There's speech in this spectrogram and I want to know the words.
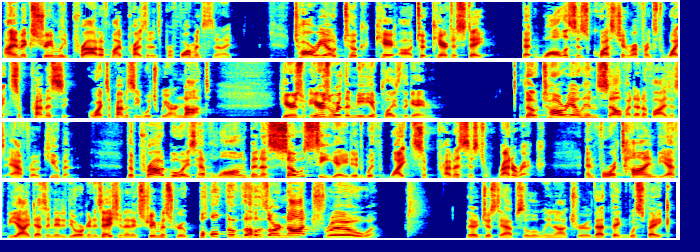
I am extremely proud of my president's performance tonight. Tarrio took care, uh, took care to state that Wallace's question referenced white supremacy, white supremacy, which we are not. Here's, here's where the media plays the game. Though Tarrio himself identifies as Afro-Cuban, the Proud Boys have long been associated with white supremacist rhetoric. And for a time, the FBI designated the organization an extremist group. Both of those are not true. They're just absolutely not true. That thing was fake.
